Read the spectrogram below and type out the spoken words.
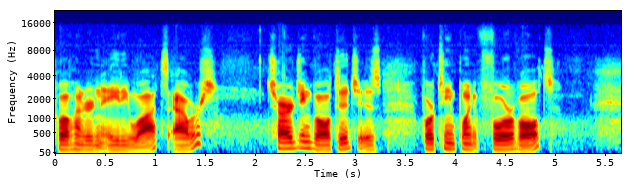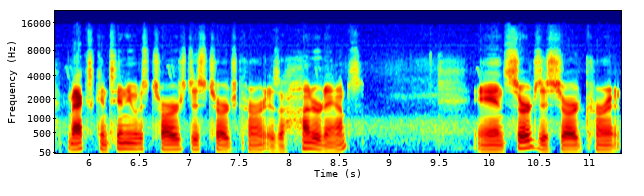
1280 watts hours, charging voltage is 14.4 volts. Max continuous charge discharge current is 100 amps. And surge discharge current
